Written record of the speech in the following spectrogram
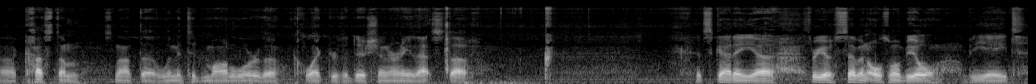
uh, Custom. It's not the limited model or the collector's edition or any of that stuff. It's got a uh, 307 Oldsmobile V8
